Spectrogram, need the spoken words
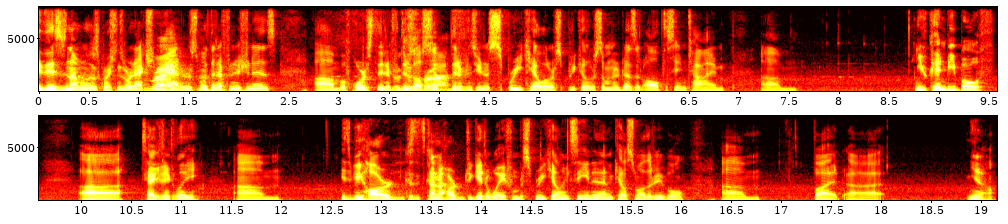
i- this is not one of those questions where it actually Right, matters what the definition is. Um, of course, the But there's also us. the difference between a spree killer. A spree killer is someone who does it all at the same time. Um, you can be both, uh, technically. Um, it'd be hard because it's kind of hard to get away from a spree killing scene and then kill some other people. Um, but uh, you know,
